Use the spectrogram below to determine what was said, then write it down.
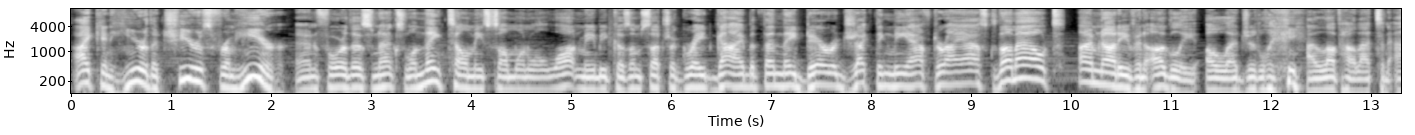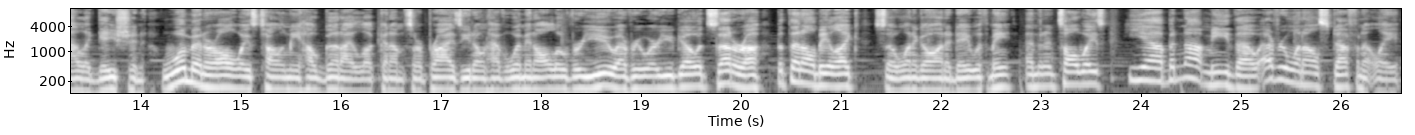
I can hear the cheers from here. And for this next one, they tell me someone will want me because I'm such a great guy, but then they dare rejecting me after I ask them out. I'm not even ugly, allegedly. I love how that's an allegation. Women are always telling me how good I look and I'm surprised you don't have women all over you everywhere you go, etc. But then I'll be like, so wanna go on a date with me? And then it's always, yeah, but not me though, everyone else definitely.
